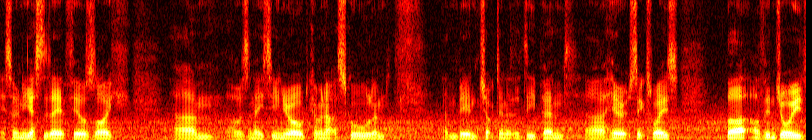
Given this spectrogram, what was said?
it's, only yesterday it feels like um, I was an 18-year-old coming out of school and and being chucked in at the deep end uh, here at Sixways. But I've enjoyed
